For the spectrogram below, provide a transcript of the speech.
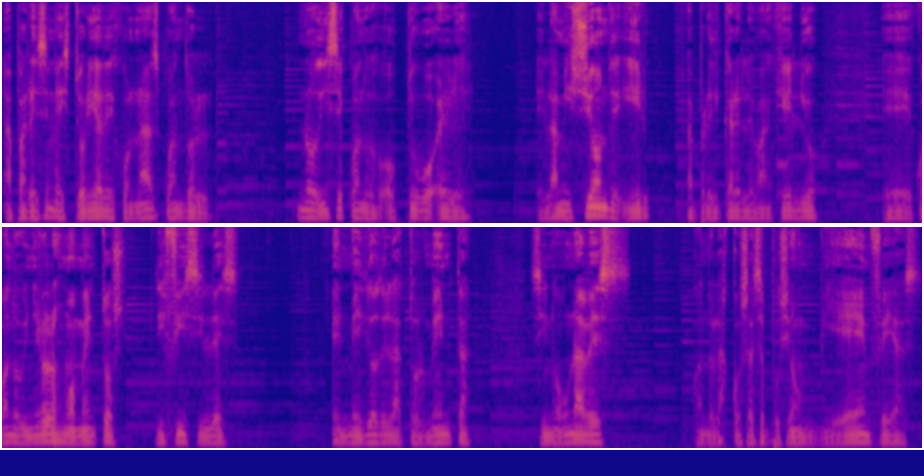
aparece en la historia de Jonás cuando no dice cuando obtuvo la misión de ir a predicar el Evangelio, eh, cuando vinieron los momentos difíciles en medio de la tormenta, sino una vez cuando las cosas se pusieron bien feas,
